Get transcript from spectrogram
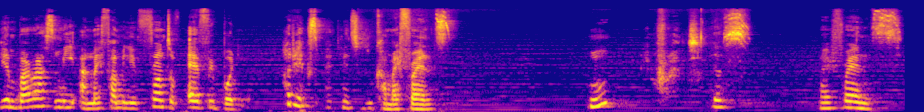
You embarrassed me and my family in front of everybody. How do you expect me to look at my friends? Hmm? Your friends? Yes. My friends.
